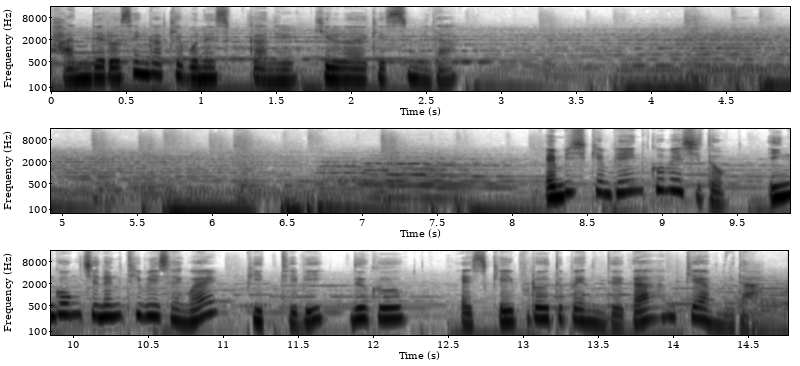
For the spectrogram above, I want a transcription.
반대로 생각해보는 습관을 길러야겠습니다. MBC 캠페인 꿈의 지도, 인공지능 TV 생활, BTV 누구, SK 브로드밴드가 함께합니다.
